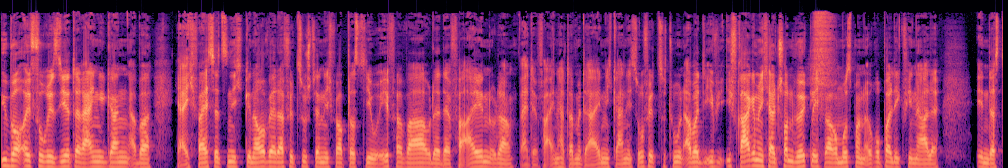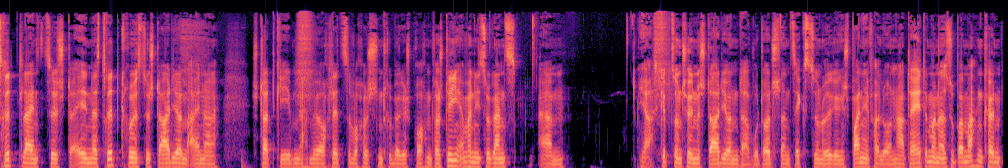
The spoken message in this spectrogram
über euphorisiert da reingegangen, aber ja, ich weiß jetzt nicht genau, wer dafür zuständig war, ob das die UEFA war oder der Verein oder äh, der Verein hat damit eigentlich gar nicht so viel zu tun, aber die, ich frage mich halt schon wirklich, warum muss man Europa League Finale in das drittkleinste, in das drittgrößte Stadion einer Stadt geben. Da haben wir auch letzte Woche schon drüber gesprochen. Verstehe ich einfach nicht so ganz. Ähm, ja, es gibt so ein schönes Stadion, da wo Deutschland 6 zu 0 gegen Spanien verloren hat. Da hätte man das super machen können.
